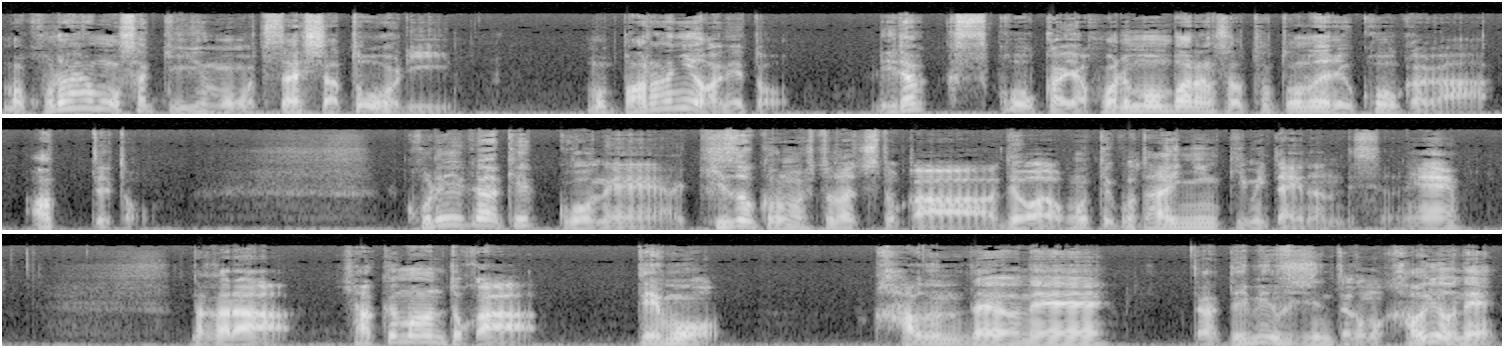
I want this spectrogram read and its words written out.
まあこれはもうさっきもお伝えした通り、もうバラにはねと、リラックス効果やホルモンバランスを整える効果があってと。これが結構ね、貴族の人たちとかでは結構大人気みたいなんですよね。だから、100万とかでも買うんだよね。だからデヴィ夫人とかも買うよね。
